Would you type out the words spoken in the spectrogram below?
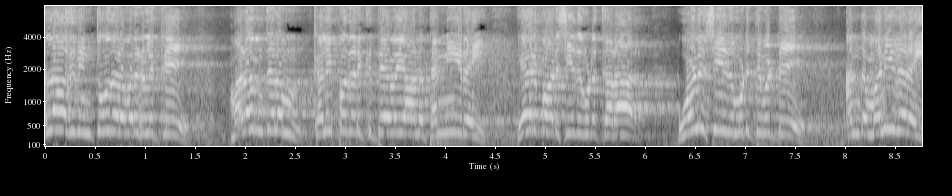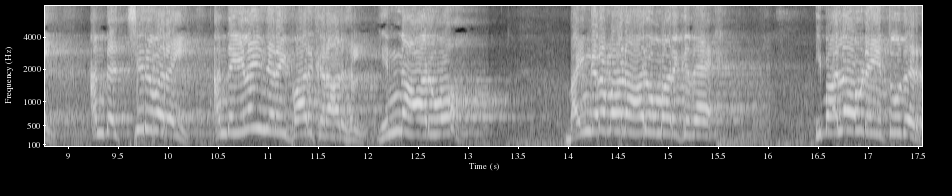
அல்லாஹுவின் தூதர் அவர்களுக்கு மலம் ஜலம் கழிப்பதற்கு தேவையான தண்ணீரை ஏற்பாடு செய்து கொடுக்கிறார். ஒளி செய்து முடித்துவிட்டு அந்த மனிதரை அந்த சிறுவரை அந்த இளைஞரை பார்க்கிறார்கள். என்ன ஆர்வம்? பயங்கரமான ஆர்வமா இருக்குதே. இப்ப அல்லாவுடைய தூதர்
